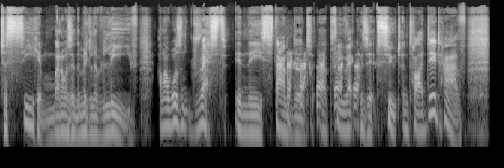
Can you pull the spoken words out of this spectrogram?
to see him when I was in the middle of leave, and I wasn't dressed in the standard uh, prerequisite suit and tie. I did have,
